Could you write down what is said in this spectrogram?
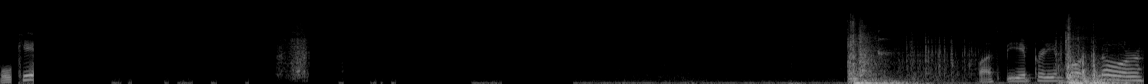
Okay. Must be a pretty important door.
